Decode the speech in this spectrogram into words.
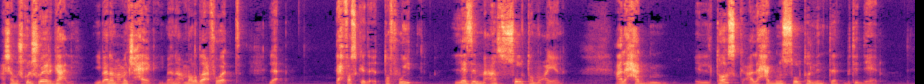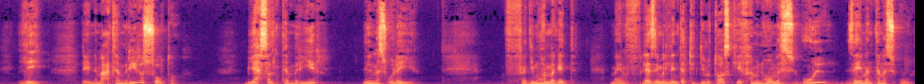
عشان مش كل شوية يرجع لي. يبقى أنا ما عملش حاجة يبقى أنا عمال اضيع في وقت. لا احفظ كده التفويض لازم معاه سلطة معينة. على حجم التاسك على حجم السلطة اللي انت بتديها له. ليه؟ لأن مع تمرير السلطة بيحصل تمرير للمسؤولية. فدي مهمة جدا. ما ينف... لازم اللي انت بتديله task يفهم ان هو مسؤول زي ما انت مسؤول.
